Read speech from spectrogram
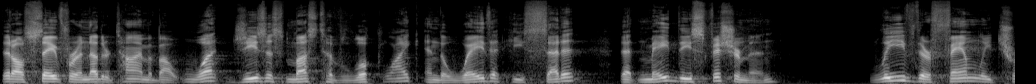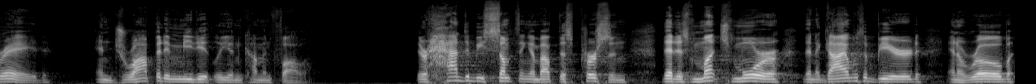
that I'll save for another time about what Jesus must have looked like and the way that he said it that made these fishermen leave their family trade and drop it immediately and come and follow. There had to be something about this person that is much more than a guy with a beard and a robe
